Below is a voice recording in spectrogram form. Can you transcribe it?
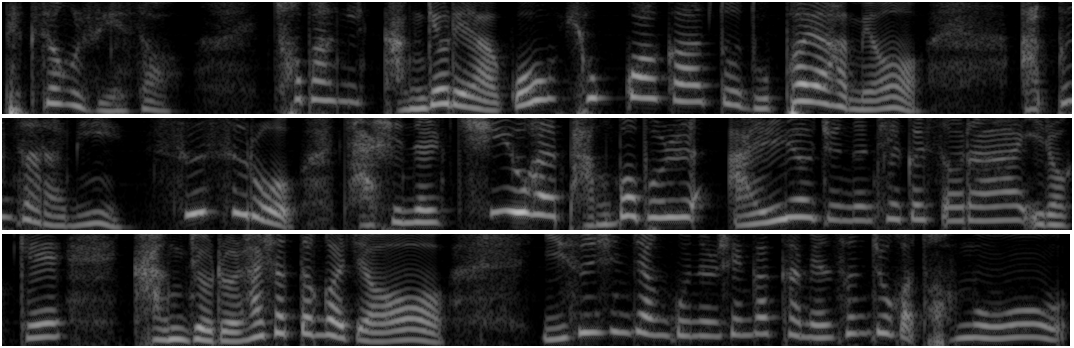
백성을 위해서 처방이 간결해야 하고 효과가 또 높아야 하며 아픈 사람이 스스로 자신을 치유할 방법을 알려주는 책을 써라 이렇게 강조를 하셨던 거죠. 이순신 장군을 생각하면 선조가 너무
